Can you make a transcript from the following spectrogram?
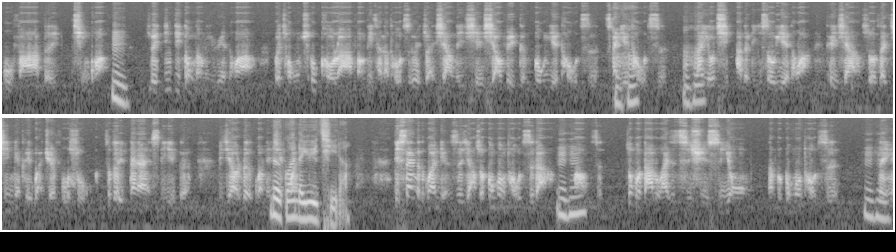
复发的情况，嗯，所以经济动能里面的话。会从出口啦、房地产的投资会转向的一些消费跟工业投资、产业投资。Uh uh huh. 那尤其它的零售业的话，可以想说，在今年可以完全复苏，这个当然是一个比较乐观的乐观的预期了。第三个的观点是讲说公共投资的，嗯哼，啊，是中国大陆还是持续是用那个公共投资，嗯哼，在一个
